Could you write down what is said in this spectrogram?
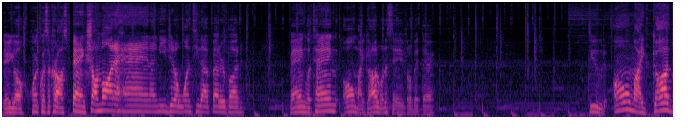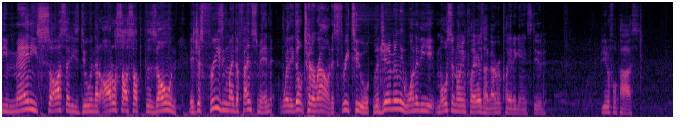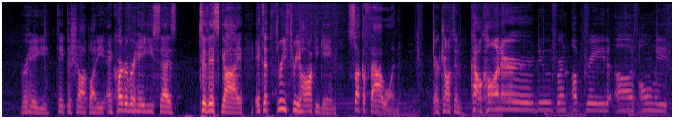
There you go. Hornqvist across. Bang. Sean Monahan. I need you to 1T that better, bud. Bang. Letang. Oh my god, what a save. A little bit there. Dude, oh my god, the Manny sauce that he's doing, that auto sauce up the zone, is just freezing my defensemen where they don't turn around. It's 3-2. Legitimately one of the most annoying players I've ever played against, dude. Beautiful pass. Verhaeghe, take the shot, buddy. And Carter Verhaeghe says to this guy, it's a 3-3 hockey game. Suck a fat one. Erik Johnson, Kyle Connor, dude, for an upgrade. Uh, if only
